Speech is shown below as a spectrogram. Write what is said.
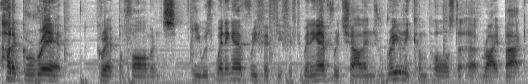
had a great, great performance. He was winning every 50 50, winning every challenge, really composed at, at right back.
